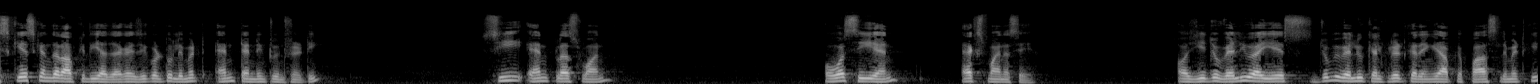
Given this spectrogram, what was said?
اس کیس کے اندر آپ کے لیے آ جائے گا is equal to limit n tending to infinity c n plus one over c n x minus a اور یہ جو ویلو آئی جو بھی ویلو کیلکولیٹ کریں گے آپ کے پاس لمٹ کی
